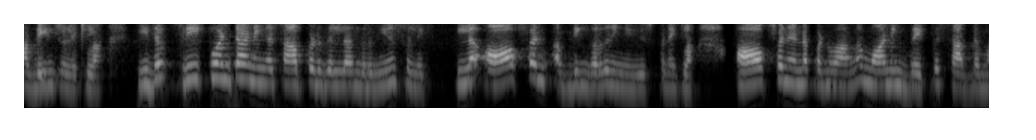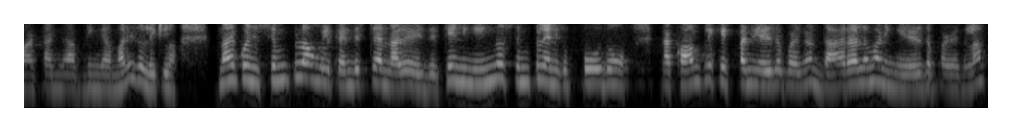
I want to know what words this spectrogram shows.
அப்படின்னு சொல்லிக்கலாம். இதை ஃப்ரீக்வெண்ட்டாக நீங்க சாப்பிடுறது இல்லைங்கிறதையும் சொல்லிக்கலாம் இல்ல ஆஃபன் அப்படிங்கறத நீங்க யூஸ் பண்ணிக்கலாம். ஆஃபன் என்ன பண்ணுவாங்க? மார்னிங் பிரேக்ஃபாஸ்ட் சாப்பிட மாட்டாங்க அப்படிங்கிற மாதிரி சொல்லிக்கலாம். நான் கொஞ்சம் சிம்பிளா உங்களுக்கு அண்டர்ஸ்டாண்ட் ஆக எழுதியிருக்கேன். நீங்க இன்னும் சிம்பிள் எனக்கு போதும். நான் காம்ப்ளிகேட் பண்ணி எழுத பழகினா தாராளமா நீங்க எழுத பழகலாம்.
